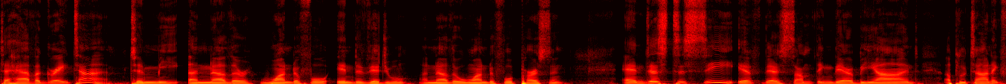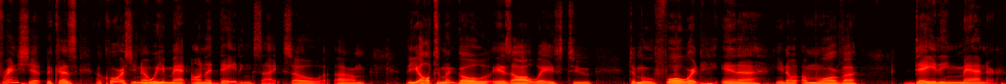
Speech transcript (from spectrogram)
to have a great time, to meet another wonderful individual, another wonderful person, and just to see if there's something there beyond a platonic friendship. Because, of course, you know, we met on a dating site. So um, the ultimate goal is always to to move forward in a you know a more of a dating manner.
